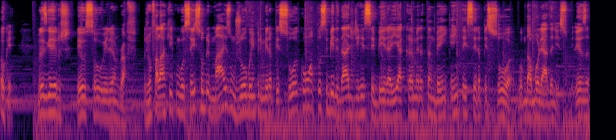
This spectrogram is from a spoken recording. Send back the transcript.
Ok, Beleza, guerreiros? Eu sou o William Ruff. Hoje vou falar aqui com vocês sobre mais um jogo em primeira pessoa com a possibilidade de receber aí a câmera também em terceira pessoa. Vamos dar uma olhada nisso, beleza?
